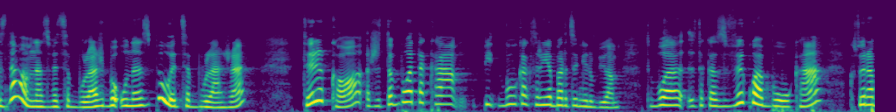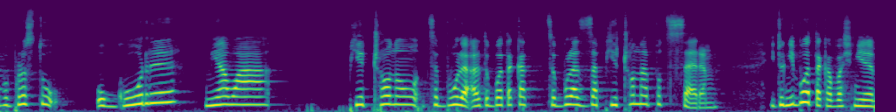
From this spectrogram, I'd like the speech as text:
znałam nazwę cebularz, bo u nas były cebularze, tylko, że to była taka bułka, której ja bardzo nie lubiłam. To była taka zwykła bułka, która po prostu u góry miała pieczoną cebulę, ale to była taka cebula zapieczona pod serem. I to nie była taka właśnie,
